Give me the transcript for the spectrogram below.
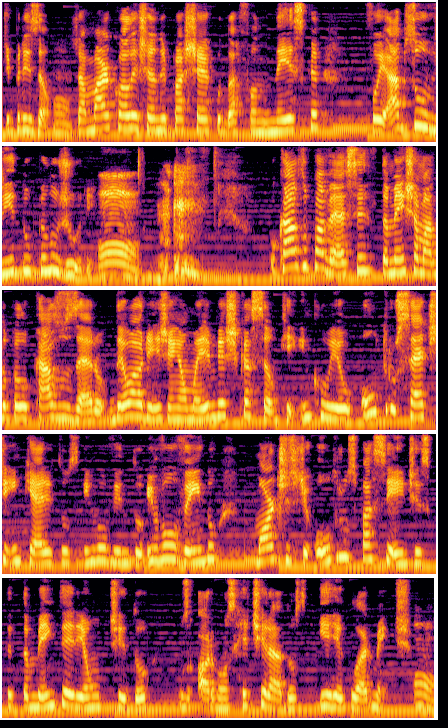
de prisão. Hum. Já Marco Alexandre Pacheco da Fonesca foi absolvido pelo júri. hum. O caso Pavese, também chamado pelo Caso Zero, deu origem a uma investigação que incluiu outros sete inquéritos envolvendo, envolvendo mortes de outros pacientes que também teriam tido os órgãos retirados irregularmente. Hum.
